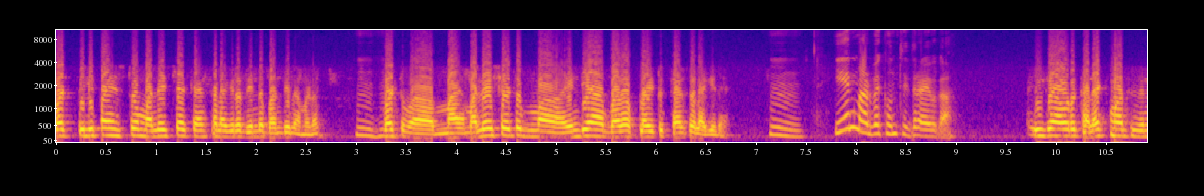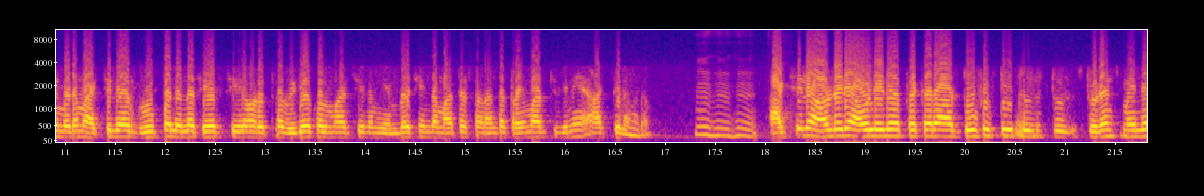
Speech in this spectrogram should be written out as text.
But Philippines to Malaysia cancel ಆಗಿರೋದು ಇನ್ನೂ ಬಂದಿಲ್ಲ madam. But Malaysia to India ಬರೋ ಫ್ಲೈಟ್ ಕ್ಯಾನ್ಸಲ್ ಆಗಿದೆ. ಏನ್ ಮಾಡ್ಬೇಕು ಅಂತಿದ್ರ ಇವಾಗ? ಈಗ ಅವ್ರು ಕನೆಕ್ಟ್ ಮಾಡ್ತಿದ್ದೀನಿ ಮೇಡಮ್ ಆಕ್ಚುಲಿ ಅವ್ರ ಗ್ರೂಪ್ ಅಲ್ಲೆಲ್ಲ ಸೇರಿಸಿ ಅವ್ರ ಹತ್ರ ವಿಡಿಯೋ ಕಾಲ್ ಮಾಡಿಸಿ ನಮ್ಗೆ ಎಂಬಸಿಯಿಂದ ಮಾತಾಡ್ಸೋಣ ಅಂತ ಟ್ರೈ ಮಾಡ್ತಿದ್ದೀನಿ ಆಗ್ತಿಲ್ಲ ಮೇಡಮ್ ಹ್ಮ್ ಹ್ಮ್ ಹ್ಮ್. ಆಕ್ಚುಲಿ ಆಲ್ರೆಡಿ ಅವಳು ಹೇಳಿದ ಪ್ರಕಾರ ಟೂ ಫಿಫ್ಟಿ ಸ್ಟೂಡೆಂಟ್ಸ್ ಮೇಲೆ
